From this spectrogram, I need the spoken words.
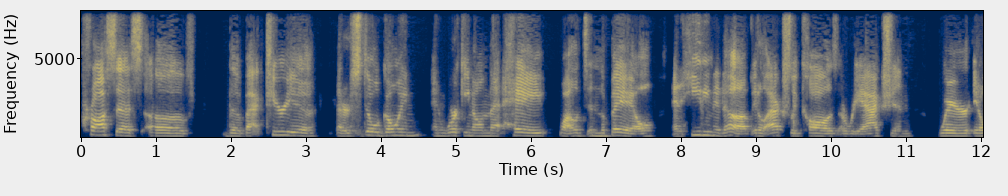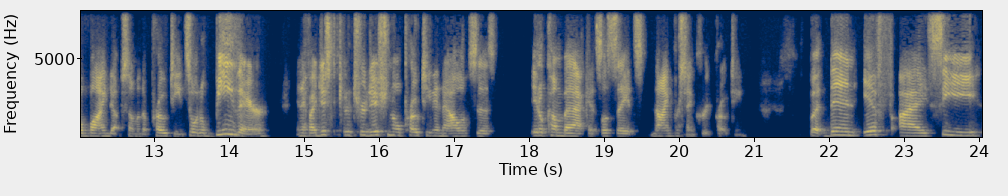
process of the bacteria that are still going and working on that hay while it's in the bale, and heating it up, it'll actually cause a reaction where it'll bind up some of the protein. So it'll be there. And if I just get a traditional protein analysis, it'll come back as let's say it's 9% crude protein. But then if I see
